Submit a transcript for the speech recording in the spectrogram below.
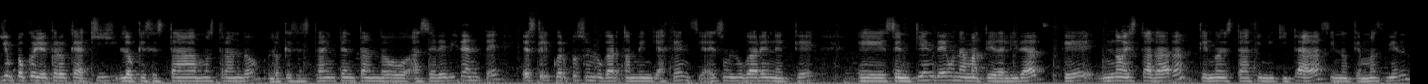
Y un poco yo creo que aquí lo que se está mostrando, lo que se está intentando hacer evidente, es que el cuerpo es un lugar también de agencia, es un lugar en el que eh, se entiende una materialidad que no está dada, que no está finiquitada, sino que más bien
